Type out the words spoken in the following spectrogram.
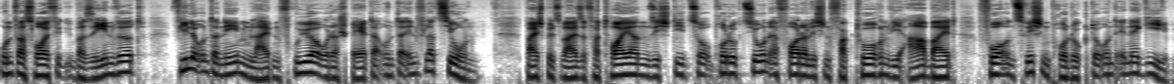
Und was häufig übersehen wird: Viele Unternehmen leiden früher oder später unter Inflation. Beispielsweise verteuern sich die zur Produktion erforderlichen Faktoren wie Arbeit, Vor und Zwischenprodukte und Energie.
